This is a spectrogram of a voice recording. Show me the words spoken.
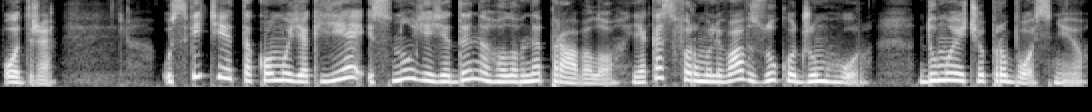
Отже, у світі, такому як є, існує єдине головне правило, яке сформулював Зуко Джумгур, думаючи про Боснію.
